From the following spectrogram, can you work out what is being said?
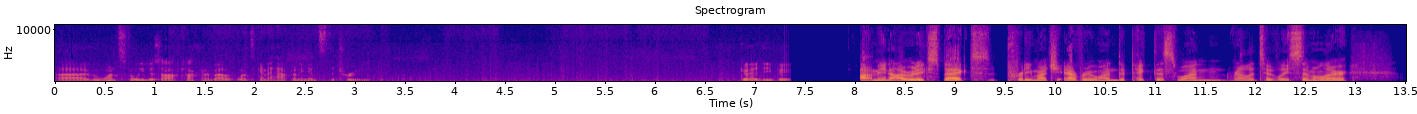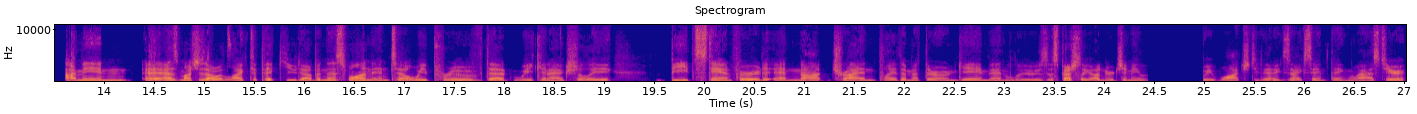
uh, who wants to lead us off talking about what's going to happen against the tree? Go ahead, DP. I mean, I would expect pretty much everyone to pick this one relatively similar. I mean, as much as I would like to pick UW in this one, until we prove that we can actually beat Stanford and not try and play them at their own game and lose, especially under Jimmy, we watched do that exact same thing last year.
